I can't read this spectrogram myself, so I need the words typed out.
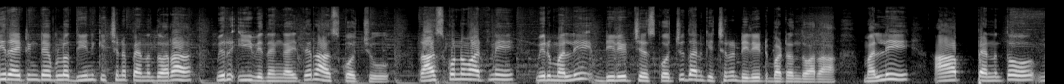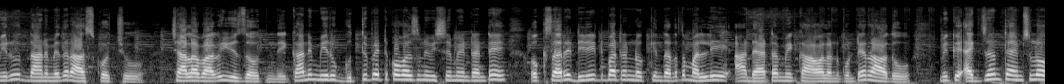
ఈ రైటింగ్ టేబుల్లో దీనికి ఇచ్చిన పెన్ ద్వారా మీరు ఈ విధంగా అయితే రాసుకోవచ్చు. రాసుకున్న వాటిని మీరు మళ్ళీ డిలీట్ చేసుకోవచ్చు దానికి ఇచ్చిన డిలీట్ బటన్ ద్వారా. మళ్ళీ ఆ పెన్తో మీరు దాని మీద రాసుకోవచ్చు. చాలా బాగా యూజ్ అవుతుంది. కానీ మీరు గుర్తుపెట్టుకోవాల్సిన విషయం ఏంటంటే ఒకసారి డిలీట్ బటన్ నొక్కిన తర్వాత మళ్ళీ ఆ డేటా మీకు కావాలనుకుంటే రాదు. మీకు ఎగ్జామ్ టైమ్స్లో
